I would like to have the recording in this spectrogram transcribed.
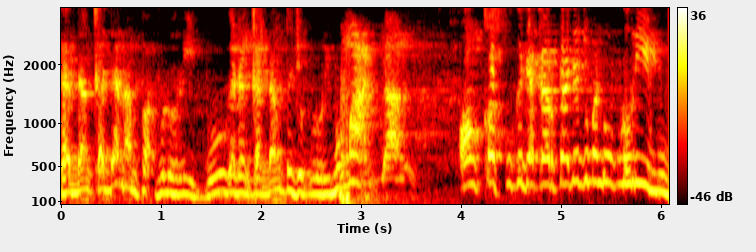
Kadang-kadang 40 ribu, kadang-kadang 70 ribu. Manjang. Ongkosku ke Jakarta aja cuma 20 ribu.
